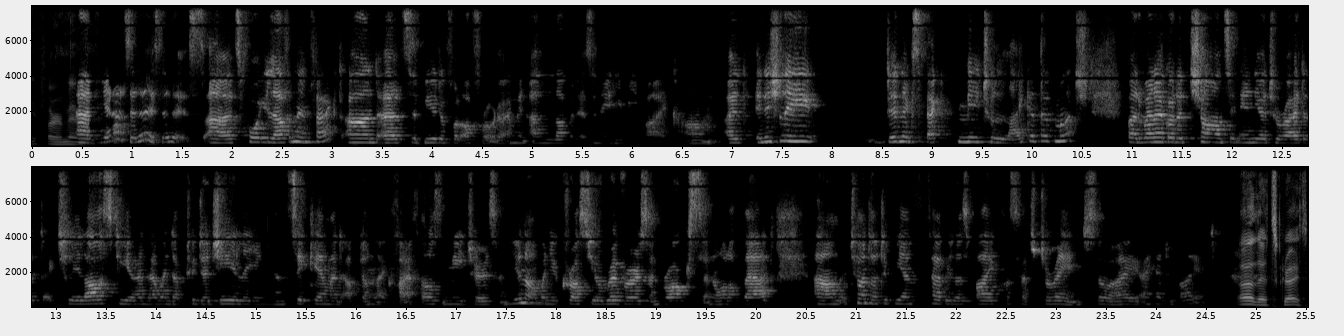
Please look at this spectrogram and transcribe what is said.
if I remember? Uh, yes, it is. It is. Uh, it's 411, in fact, and uh, it's a beautiful off-roader. I mean, I love it as an ADV. Um, I initially didn't expect me to like it that much, but when I got a chance in India to ride it actually last year, and I went up to Darjeeling and Sikkim and up on like 5,000 meters, and you know, when you cross your rivers and rocks and all of that, um, it turned out to be a fabulous bike for such terrain. So I, I had to buy it. Oh, that's great.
